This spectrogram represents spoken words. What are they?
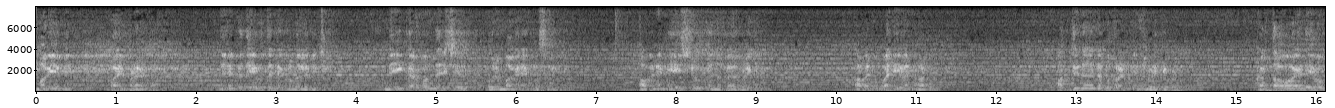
മറിയമേ ഭയപ്പെടേണ്ട. നിനക്ക് ദൈവത്തിന്റെ കൃപ ലഭിച്ചു. നീ ഗർഭം ധരിച്ച് ഒരു മകനെ പ്രസവിക്കും. അവന് യേശു എന്ന പേർ വിളിക്കണം. അവൻ വലിയവൻ ആകും. അത്യുന്നതന്റെ പുത്രൻ എന്ന് വിളിക്കപ്പെടും. കർത്താവായ ദൈവം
